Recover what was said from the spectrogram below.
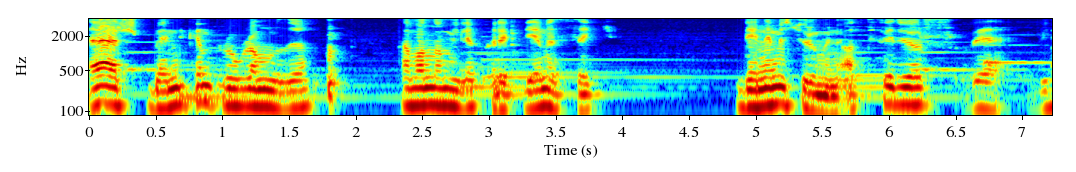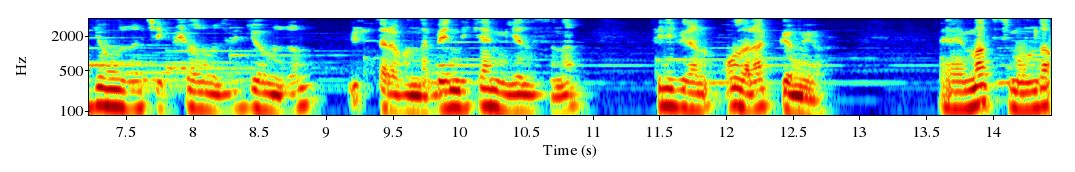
Eğer Bandicam programımızı tam anlamıyla crackleyemezsek deneme sürümünü aktif ediyor ve videomuzun çekmiş olduğumuz videomuzun üst tarafında Bandicam yazısını filigran olarak gömüyor. E, maksimumda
